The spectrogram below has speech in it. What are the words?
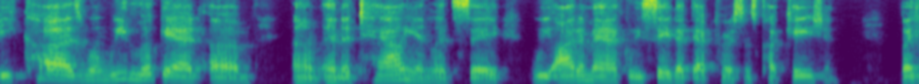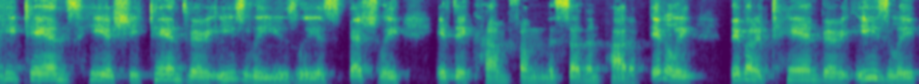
because when we look at um, um, an Italian, let's say, we automatically say that that person's Caucasian. But he tans he or she tans very easily usually especially if they come from the southern part of italy they're going to tan very easily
